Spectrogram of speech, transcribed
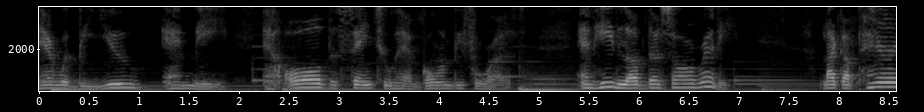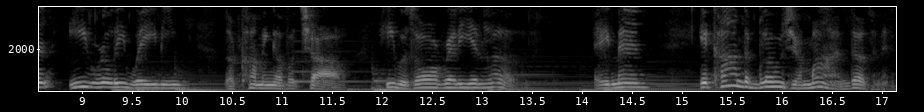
there would be you and me and all the saints who have gone before us. And He loved us already. Like a parent eagerly waiting the coming of a child, He was already in love. Amen. It kind of blows your mind, doesn't it?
